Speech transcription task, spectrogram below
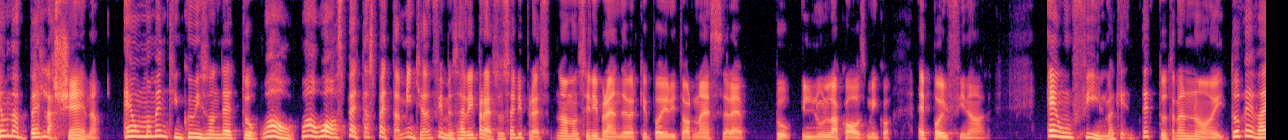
una bella scena. È un momento in cui mi sono detto: Wow, wow, wow, aspetta, aspetta, minchia, il film si è ripreso, si è ripreso. No, non si riprende perché poi ritorna a essere uh, il nulla cosmico. E poi il finale. È un film che, detto tra noi, doveva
